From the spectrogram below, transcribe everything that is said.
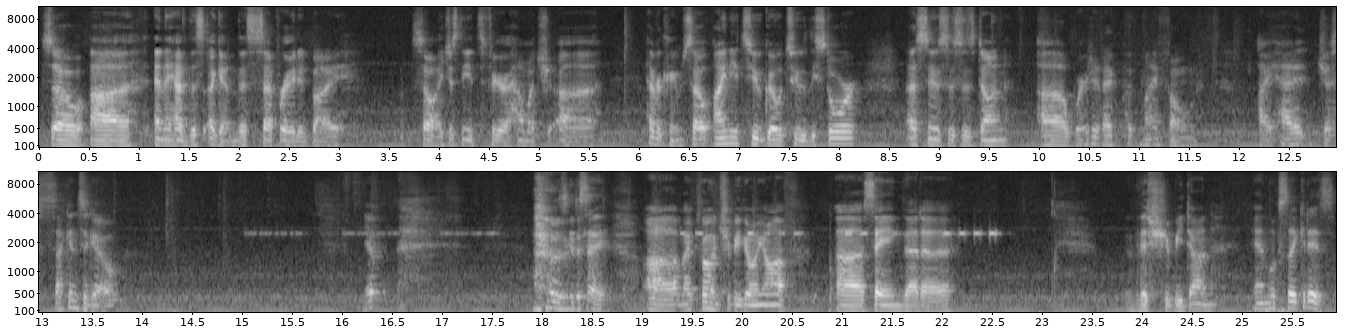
So, uh, and they had this again, this separated by. So I just need to figure out how much uh, heavy cream. So I need to go to the store as soon as this is done. Uh, where did I put my phone? I had it just seconds ago. Yep. I was gonna say, uh, my phone should be going off, uh, saying that uh, this should be done, and looks like it is.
